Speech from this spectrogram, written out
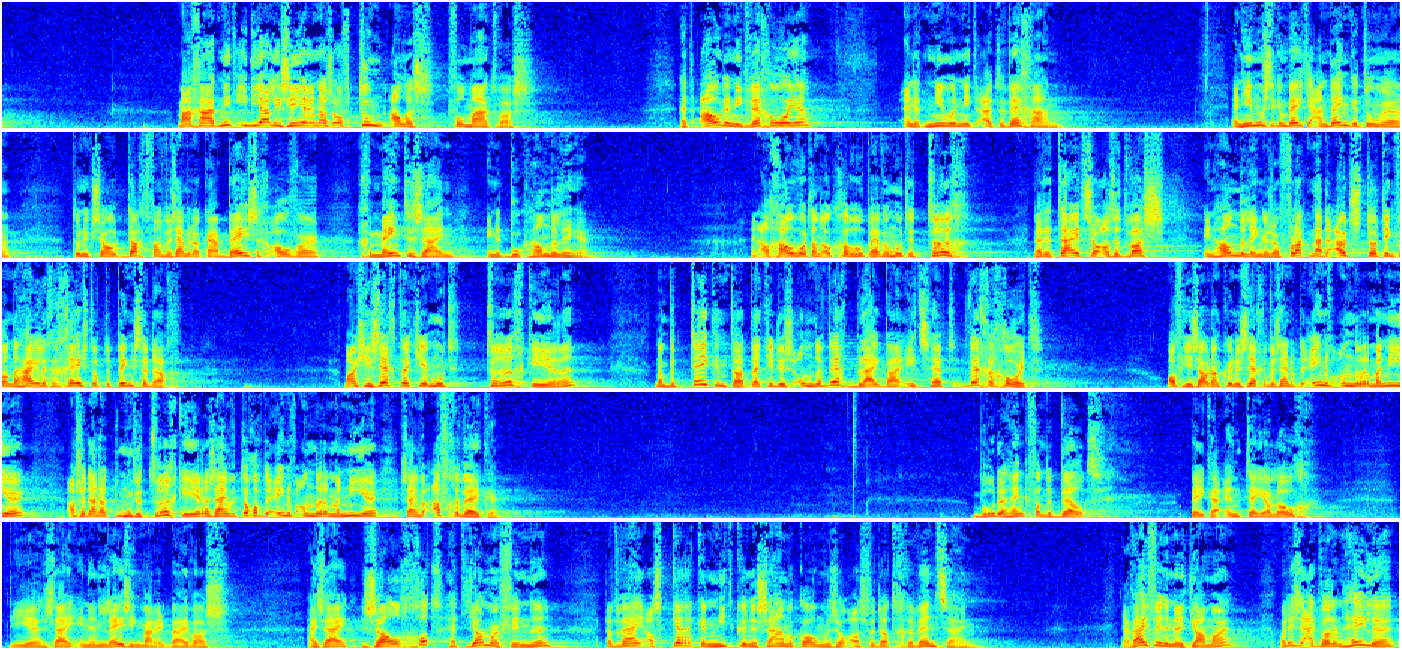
Maar ga het niet idealiseren alsof toen alles volmaakt was. Het oude niet weggooien en het nieuwe niet uit de weg gaan. En hier moest ik een beetje aan denken toen, we, toen ik zo dacht van we zijn met elkaar bezig over gemeente zijn in het boek Handelingen. En al gauw wordt dan ook geroepen, we moeten terug naar de tijd zoals het was in Handelingen, zo vlak na de uitstorting van de Heilige Geest op de Pinksterdag. Maar als je zegt dat je moet terugkeren, dan betekent dat dat je dus onderweg blijkbaar iets hebt weggegooid. Of je zou dan kunnen zeggen, we zijn op de een of andere manier, als we daar moeten terugkeren, zijn we toch op de een of andere manier zijn we afgeweken. Broeder Henk van der Belt, PKN-theoloog, die uh, zei in een lezing waar ik bij was, hij zei, zal God het jammer vinden dat wij als kerken niet kunnen samenkomen zoals we dat gewend zijn? Ja, wij vinden het jammer, maar dit is eigenlijk wel een hele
